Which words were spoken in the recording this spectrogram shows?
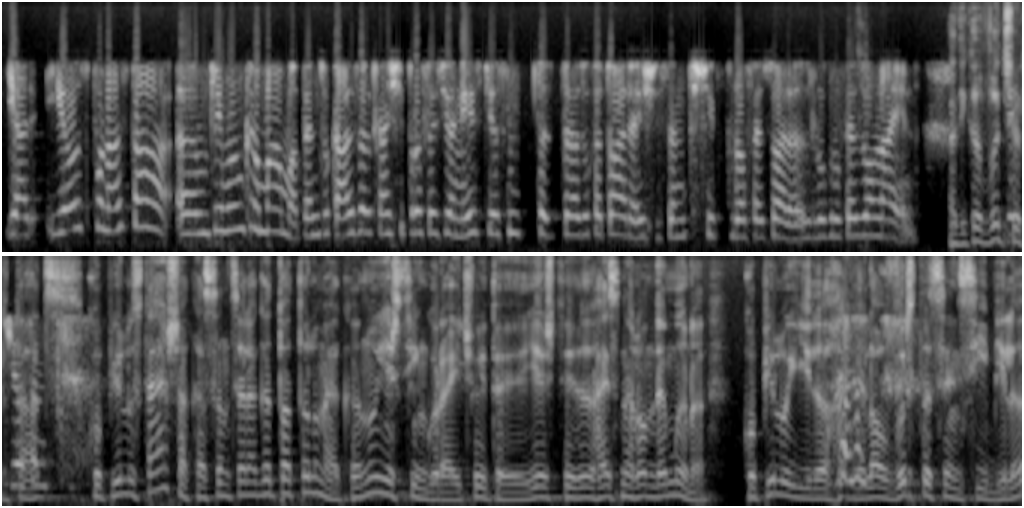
Iar eu spun asta, în primul rând, ca mamă, pentru că altfel, ca și profesionist, eu sunt traducătoare și sunt și profesoară, lucrez online. Adică vă deci certați, sunt... copilul stai așa, ca să înțeleagă toată lumea, că nu ești singur aici, uite, ești, hai să ne luăm de mână. Copilul e la o vârstă sensibilă,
